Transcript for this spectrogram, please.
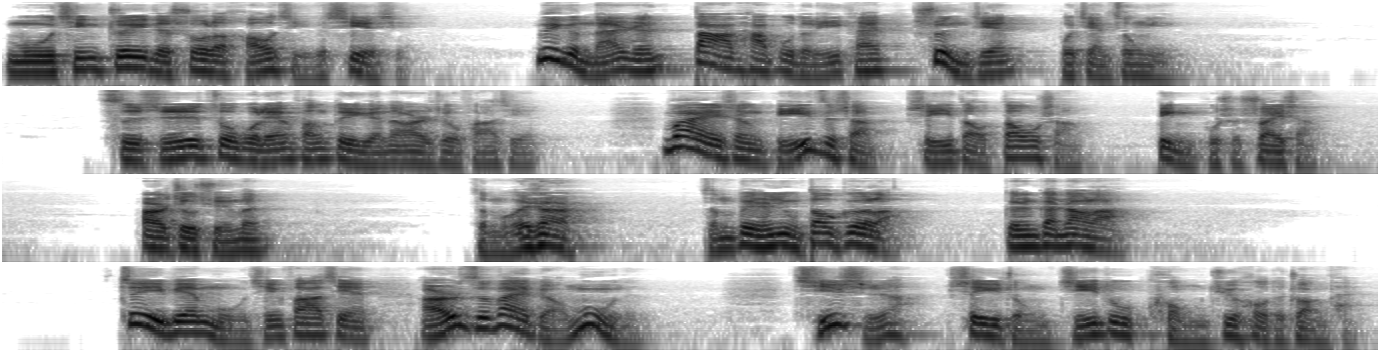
母亲追着说了好几个谢谢，那个男人大踏步的离开，瞬间不见踪影。此时做过联防队员的二舅发现，外甥鼻子上是一道刀伤，并不是摔伤。二舅询问：“怎么回事？怎么被人用刀割了？跟人干仗了？”这边母亲发现儿子外表木讷，其实啊是一种极度恐惧后的状态。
